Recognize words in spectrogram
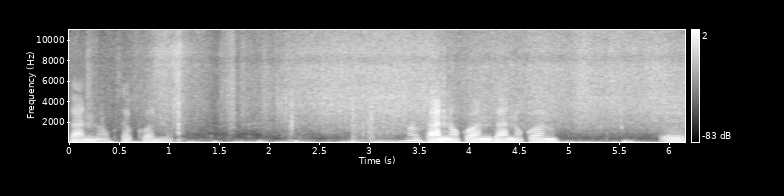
สั้นออกสักคนลูกสั้นออกก่อนสั้นออกก่อนเออ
